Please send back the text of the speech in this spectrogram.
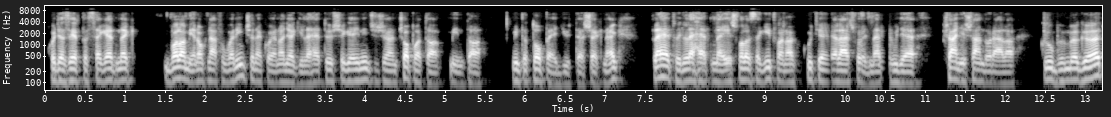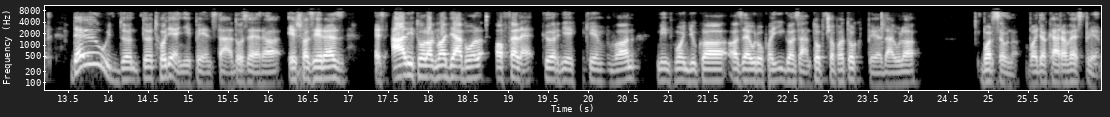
hogy azért a Szegednek valamilyen oknál fogva nincsenek olyan anyagi lehetőségei, nincs is olyan csapata, mint a, mint a top együtteseknek. Lehet, hogy lehetne, és valószínűleg itt van a kutyajelás, vagy mert ugye Sányi Sándor áll a klub mögött, de ő úgy döntött, hogy ennyi pénzt áldoz erre, és azért ez, ez állítólag nagyjából a fele környékén van, mint mondjuk a, az európai igazán top csapatok, például a Barcelona, vagy akár a Veszprém.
